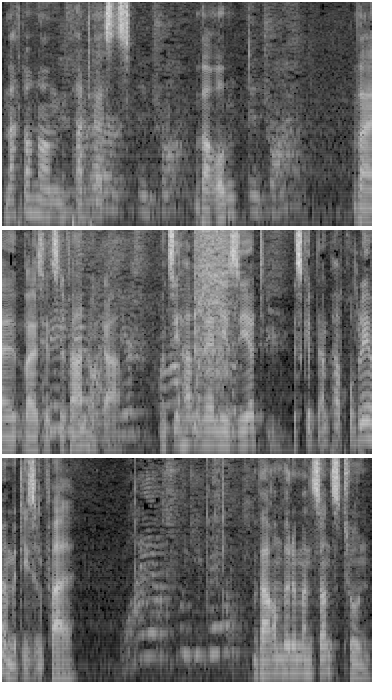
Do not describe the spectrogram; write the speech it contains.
mach doch noch ein paar Tests. Warum? Weil, weil es jetzt eine Verhandlung gab. Und sie haben realisiert, es gibt ein paar Probleme mit diesem Fall. Warum würde man es sonst tun?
